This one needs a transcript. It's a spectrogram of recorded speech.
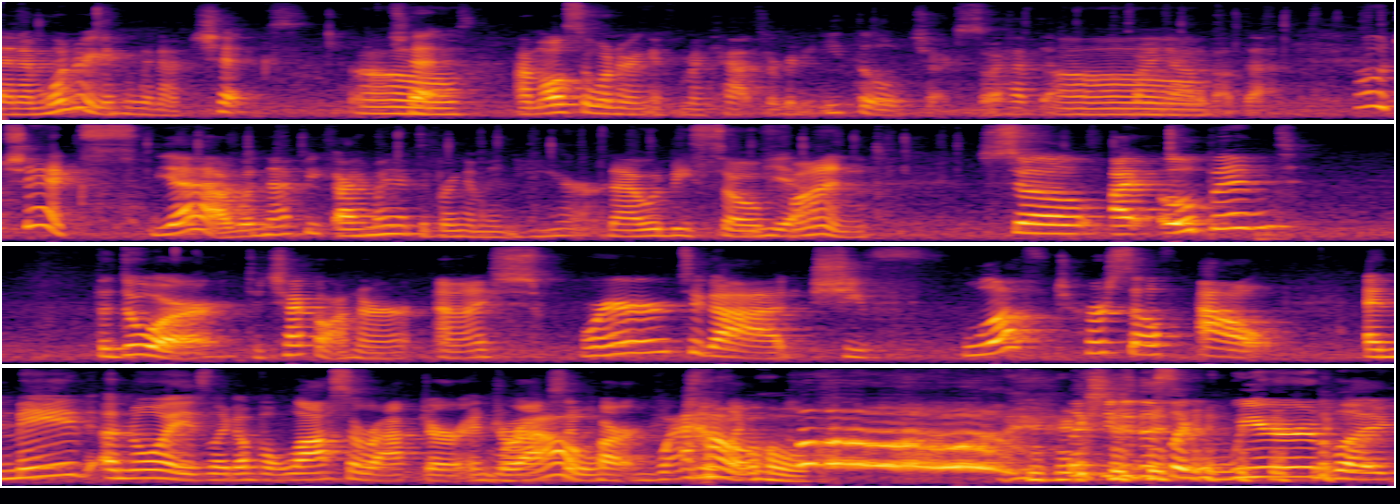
And I'm wondering if I'm gonna have chicks. Oh. Chicks. I'm also wondering if my cats are gonna eat the little chicks, so I have to find out Oh. about that. Oh, chicks. Yeah, wouldn't that be? I might have to bring them in here. That would be so Yeah. fun. So I opened the door to check on her, and I swear to God, she fluffed herself out and made a noise like a velociraptor in Jurassic Wow. Park. She Wow. like, like she did this like weird like.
